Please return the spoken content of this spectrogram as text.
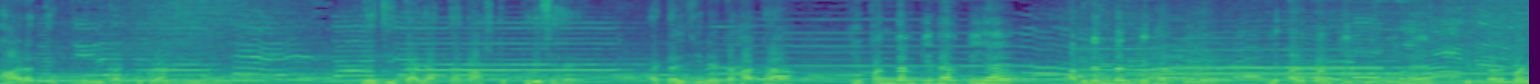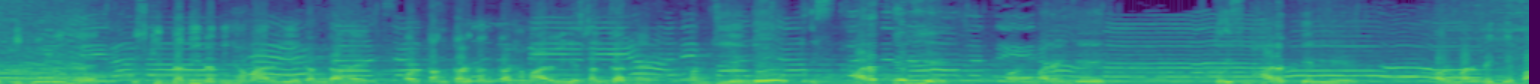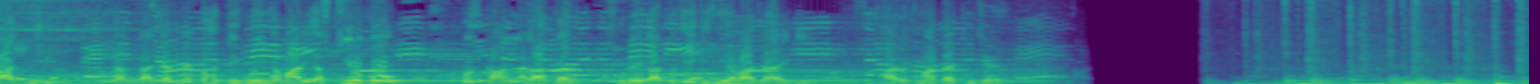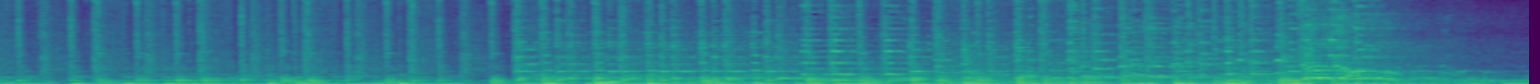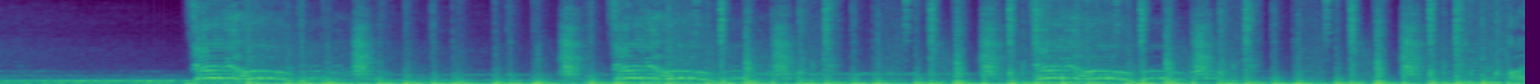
भारत एक भूमि का टुकड़ा नहीं है। यह जीता जागता राष्ट्र पुरुष है। अटल जी ने कहा था, ये वंदन की धरती है, अभिनंदन की धरती है। ये अर्पण की भूमि है, ये तर्पण की भूमि है। इसकी नदी नदी हमारे लिए गंगा है और कंकड़ कंकड़ हमारे लिए शंकर है। हम जिएँगे तो इस भारत के लिए और मरेंगे तो इस भारत के लिए। और मरने के बाद भी गंगा जल में बहती हुई हमारी अस्थियों को कोई कान लगाकर सुनेगा तो एक ही आवाज़ आएगी। भारत माता की जय।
